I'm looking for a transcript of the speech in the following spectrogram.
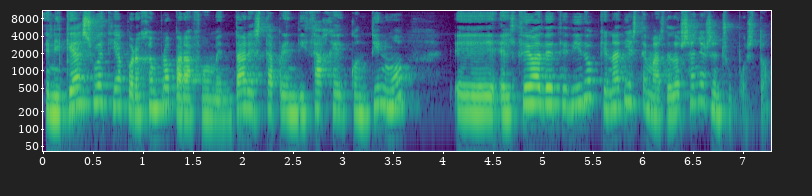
En IKEA Suecia, por ejemplo, para fomentar este aprendizaje continuo, eh, el CEO ha decidido que nadie esté más de dos años en su puesto.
